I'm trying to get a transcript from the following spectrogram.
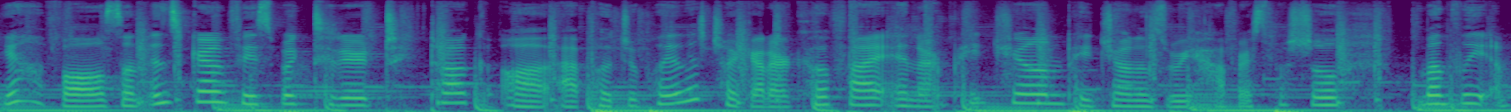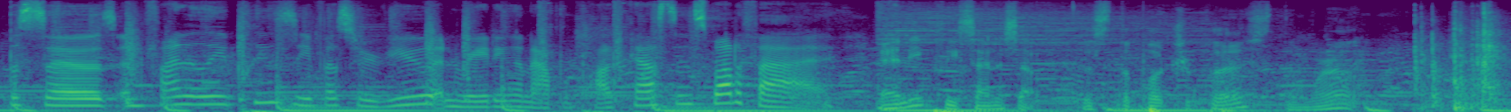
Yeah, follow us on Instagram, Facebook, Twitter, TikTok uh, at Pocha Playlist. Check out our Ko-Fi and our Patreon. Patreon is where we have our special monthly episodes. And finally, please leave us a review and rating on Apple Podcasts and Spotify. Andy, please sign us out. This is the Pocha Playlist, and we're out.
